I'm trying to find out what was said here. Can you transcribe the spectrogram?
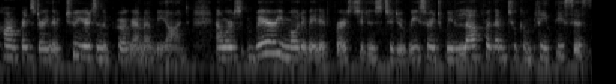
conference during their two years in the program and beyond. And we're very motivated for our students to do research. We love for them to complete thesis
